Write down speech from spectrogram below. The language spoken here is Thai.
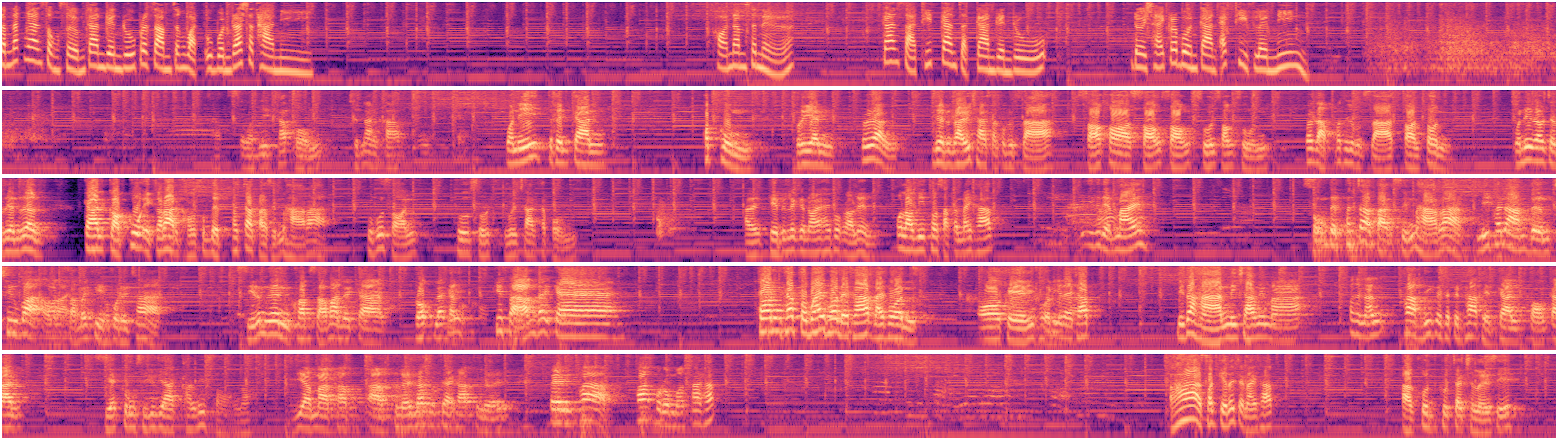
สำนักงานส่งเสริมการเรียนรู้ประจำจังหวัดอุบลราชธานี ขอนำเสนอ การสาธิตการจัดการเรียนรู้ โดยใช้กระบวนการ Active Learning ครับสวัสดีครับผมเชิญนั่งครับ วันนี้จะเป็นการพบกลุ่มเรียนเรื่องเรียนรายวิชาสังคมศึกษา สค 22020 ระดับมัธยมศึกษาตอนต้น วันนี้เราจะเรียนเรื่องการกอบกู้เอกราชของสมเด็จพระเจ้าตากสินมหาราชครูผู้สอนครูสุรกิจวิชาติครับผมอะไรเกมเล็กๆน้อยๆให้พวกเราเล่น พวกเรามีโทรศัพท์กันไหมครับมีอินเทอร์เน็ตไหมสมเด็จพระเจ้าตากสินมหาราช มีพระนามเดิมชื่อว่าอะไรสามัคคีของคนในชาติ สีน้ำเงินความสามารถในการรบและการที่สามได้แก่พลครับตบมือให้พลหน่อยครับนายพลโอเคพี่พลนี่อะไรครับ มีทหารมีช้างมีม้า เพราะฉะนั้นภาพนี้ก็จะเป็นภาพเหตุการณ์ของการเสียกรุงศรีอยุธยาครั้งที่สองเนาะเยี่ยมมากครับอ่าเฉลยนะคุณแจครับเฉลยเป็นภาพพระบรมธาตุครับอ่าสังเกตได้จากไหนครับอ่าคุณคุณจะเฉลยสิ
